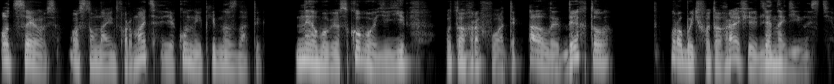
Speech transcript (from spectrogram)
Оце ось основна інформація, яку необхідно знати. Не обов'язково її фотографувати, але дехто робить фотографії для надійності.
